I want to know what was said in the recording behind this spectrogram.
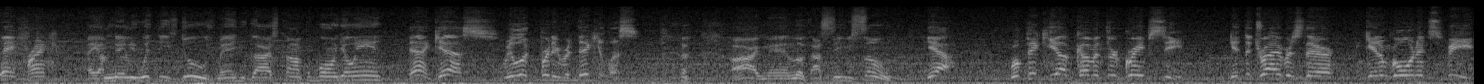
Hey, Frank. Hey, I'm nearly with these dudes, man. You guys comfortable on your end? Yeah, I guess. We look pretty ridiculous. All right, man. Look, I'll see you soon. Yeah. We'll pick you up coming through Grapeseed. Get the drivers there and get them going at speed.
